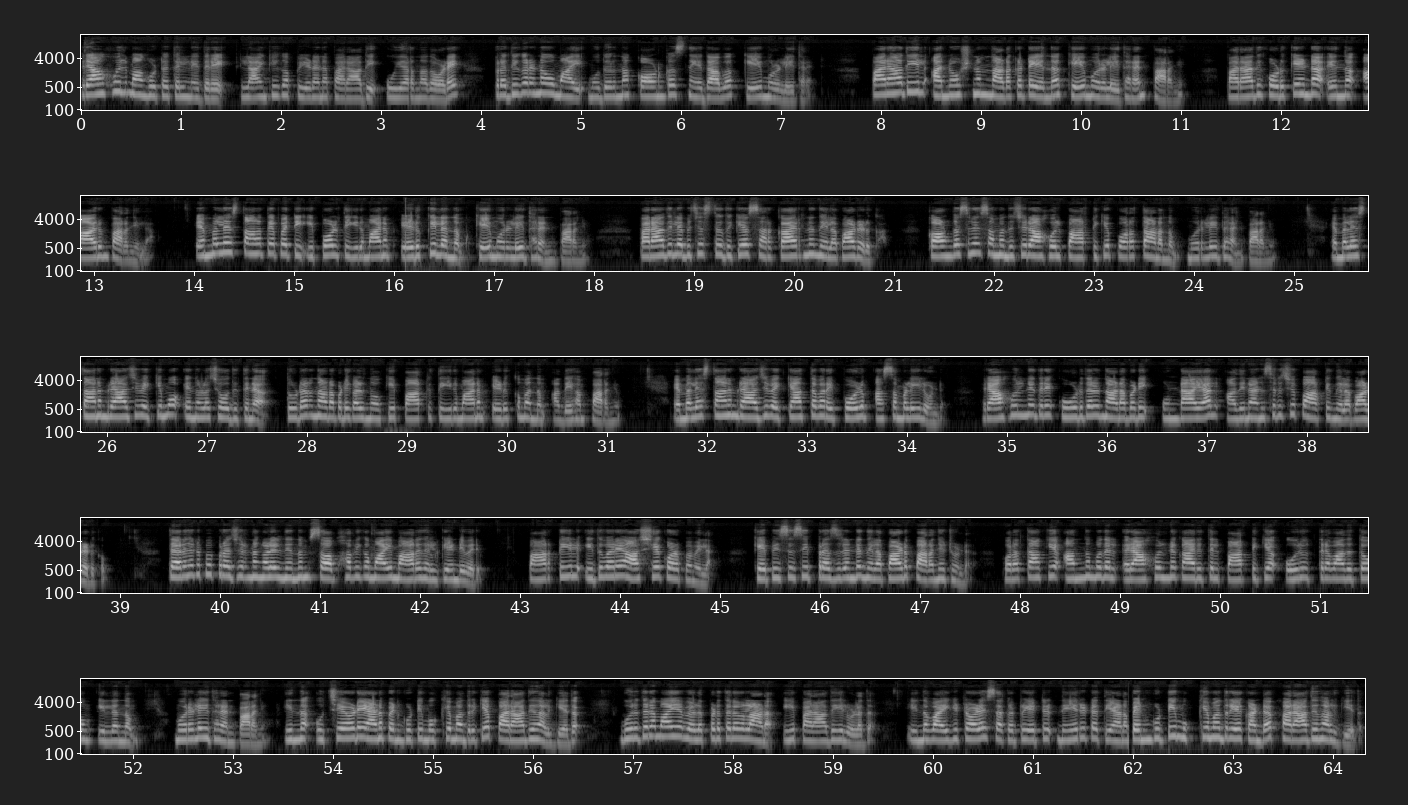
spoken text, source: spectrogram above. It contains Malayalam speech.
രാഹുൽ മാങ്കൂട്ടത്തിനെതിരെ ലൈംഗിക പീഡന പരാതി ഉയർന്നതോടെ പ്രതികരണവുമായി മുതിർന്ന കോൺഗ്രസ് നേതാവ് കെ മുരളീധരൻ. പരാതിയിൽ അന്വേഷണം നടക്കട്ടെയെന്ന് കെ മുരളീധരൻ പറഞ്ഞു. പരാതി കൊടുക്കേണ്ട എന്ന് ആരും പറഞ്ഞില്ല. എം എൽ എ സ്ഥാനത്തെപ്പറ്റി ഇപ്പോൾ തീരുമാനം എടുക്കില്ലെന്നും കെ മുരളീധരൻ പറഞ്ഞു. പരാതി ലഭിച്ച സ്ഥിതിക്ക് സർക്കാരിന് നിലപാടെടുക്കാം. കോൺഗ്രസിനെ സംബന്ധിച്ച് രാഹുൽ പാർട്ടിക്ക് പുറത്താണെന്നും മുരളീധരൻ പറഞ്ഞു. എം എൽ എ സ്ഥാനം രാജിവെക്കുമോ എന്നുള്ള ചോദ്യത്തിന് തുടർ നടപടികൾ നോക്കി പാർട്ടി തീരുമാനം എടുക്കുമെന്നും അദ്ദേഹം പറഞ്ഞു. എം എൽ എ സ്ഥാനം രാജിവെക്കാത്തവർ ഇപ്പോഴും അസംബ്ലിയിലുണ്ട്. രാഹുലിനെതിരെ കൂടുതൽ നടപടി ഉണ്ടായാൽ അതിനനുസരിച്ച് പാർട്ടി നിലപാടെടുക്കും. തെരഞ്ഞെടുപ്പ് പ്രചരണങ്ങളിൽ നിന്നും സ്വാഭാവികമായി മാറി നിൽക്കേണ്ടി വരും. പാർട്ടിയിൽ ഇതുവരെ ആശയക്കുഴപ്പമില്ല. K P C C president നിലപാട് പറഞ്ഞിട്ടുണ്ട്. പുറത്താക്കിയ അന്നു മുതൽ രാഹുലിന്റെ കാര്യത്തിൽ പാർട്ടിക്ക് ഒരു ഉത്തരവാദിത്വവും ഇല്ലെന്നും മുരളീധരൻ പറഞ്ഞു. ഇന്ന് ഉച്ചയോടെയാണ് പെൺകുട്ടി മുഖ്യമന്ത്രിക്ക് പരാതി നൽകിയത്. ഗുരുതരമായ വെളിപ്പെടുത്തലുകളാണ് ഈ പരാതിയിലുള്ളത്. ഇന്ന് വൈകിട്ടോടെ സെക്രട്ടേറിയറ്റിൽ നേരിട്ടെത്തിയാണ് പെൺകുട്ടി മുഖ്യമന്ത്രിയെ കണ്ട് പരാതി നൽകിയത്.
